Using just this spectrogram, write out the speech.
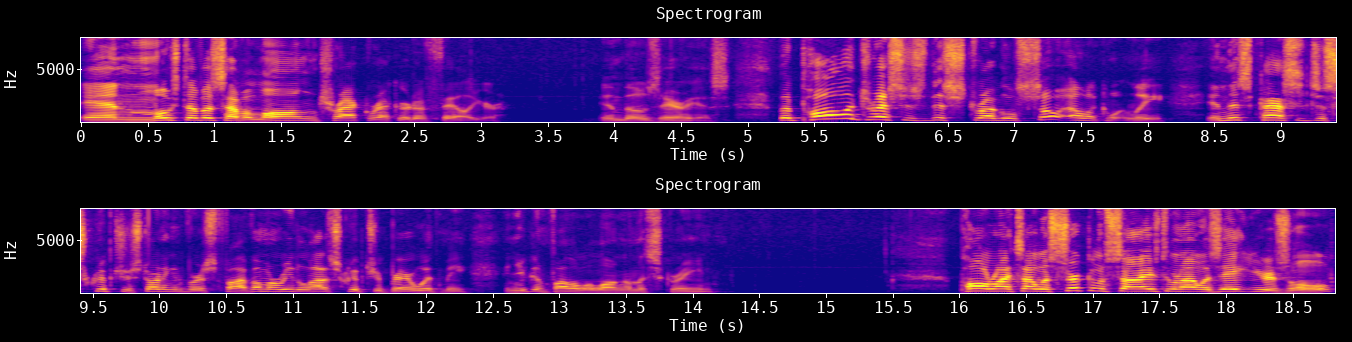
And most of us have a long track record of failure in those areas. But Paul addresses this struggle so eloquently in this passage of Scripture, starting in verse 5. I'm going to read a lot of Scripture, bear with me, and you can follow along on the screen. Paul writes, I was circumcised when I was eight years old.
